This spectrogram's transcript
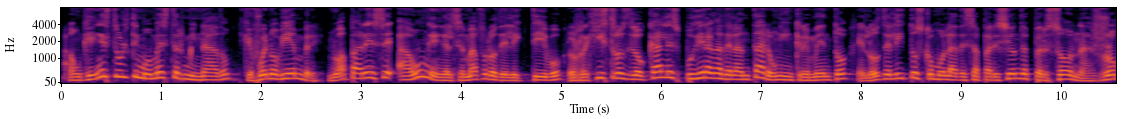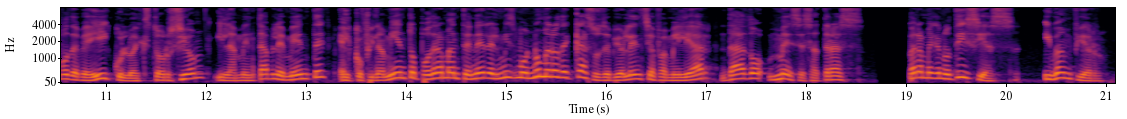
Aunque en este último mes terminado, que fue noviembre, no aparece aún en el semáforo delictivo, los registros locales pudieran adelantar incremento en los delitos como la desaparición de personas, robo de vehículo, extorsión y lamentablemente el confinamiento podrá mantener el mismo número de casos de violencia familiar dado meses atrás. Para Mega Noticias, Iván Fierro.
